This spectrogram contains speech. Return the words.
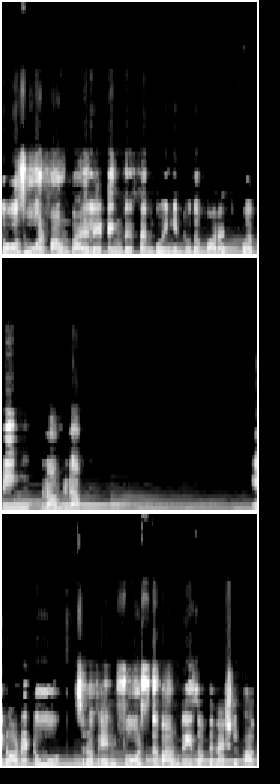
those who were found violating this and going into the forest were being rounded up in order to sort of enforce the boundaries of the national park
